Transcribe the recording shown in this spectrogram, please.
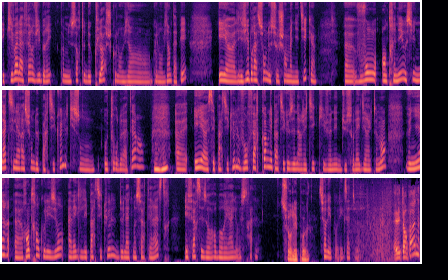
et qui va la faire vibrer comme une sorte de cloche que l'on vient, que l'on vient taper. Et euh, les vibrations de ce champ magnétique euh, vont entraîner aussi une accélération de particules qui sont autour de la Terre. hein. Mhm. Euh, et euh, ces particules vont faire comme les particules énergétiques qui venaient du Soleil directement, venir rentrer en collision avec les particules de l'atmosphère terrestre et faire ces aurores boréales et australes. sur l'épaule Sur l'épaule, exactement. Elle est en panne?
